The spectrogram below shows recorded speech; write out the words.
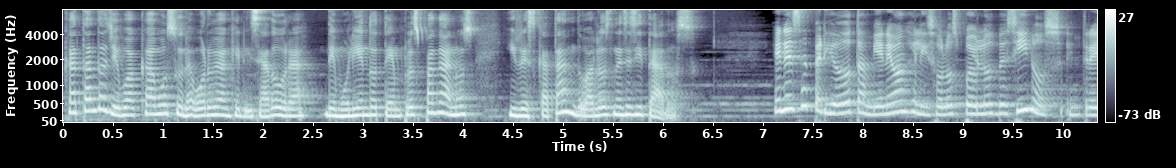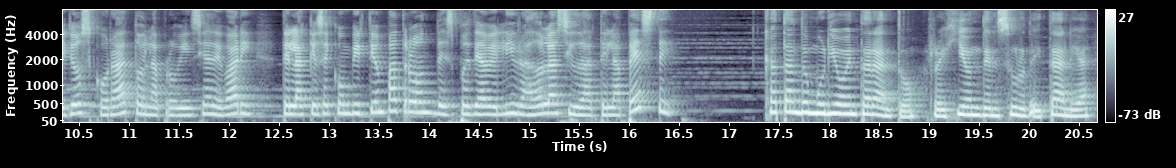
Cataldo llevó a cabo su labor evangelizadora, demoliendo templos paganos y rescatando a los necesitados. En ese periodo también evangelizó los pueblos vecinos, entre ellos Corato en la provincia de Bari, de la que se convirtió en patrón después de haber librado la ciudad de la peste. Cataldo murió en Taranto, región del sur de Italia,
